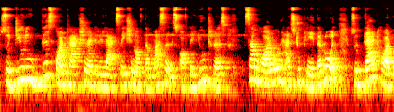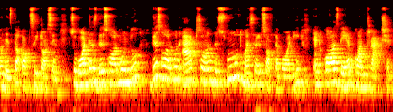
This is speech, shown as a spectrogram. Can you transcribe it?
so during this contraction and relaxation of the muscles of the uterus some hormone has to play the role. So that hormone is the oxytocin. So what does this hormone do? This hormone acts on the smooth muscles of the body and cause their contraction.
